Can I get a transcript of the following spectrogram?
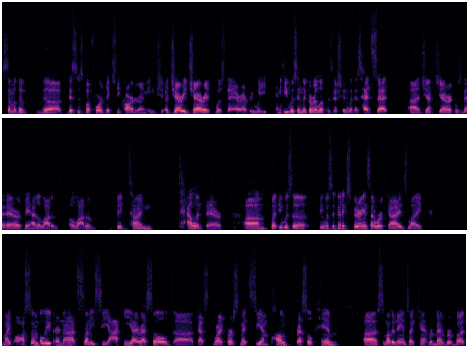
some of the the this is before Dixie Carter. I mean, Jerry Jarrett was there every week, and he was in the gorilla position with his headset. Uh, Jeff Jarrett was there. They had a lot of a lot of big time talent there, um, but it was a it was a good experience. I worked guys like Mike Awesome, believe it or not, Sonny Siaki. I wrestled. Uh, that's where I first met CM Punk. Wrestled him uh, some other names I can't remember, but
